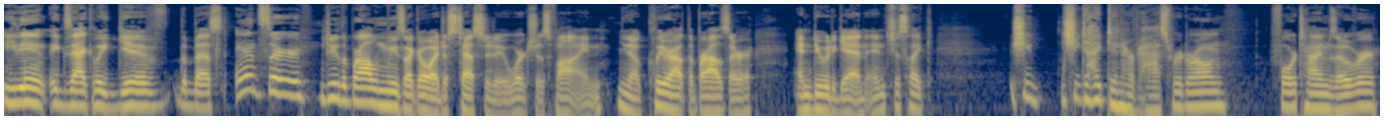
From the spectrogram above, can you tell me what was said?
he didn't exactly give the best answer to the problem. He's like, oh, I just tested it. It works just fine. You know, clear out the browser and do it again. And it's just like, she she typed in her password wrong four times over.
